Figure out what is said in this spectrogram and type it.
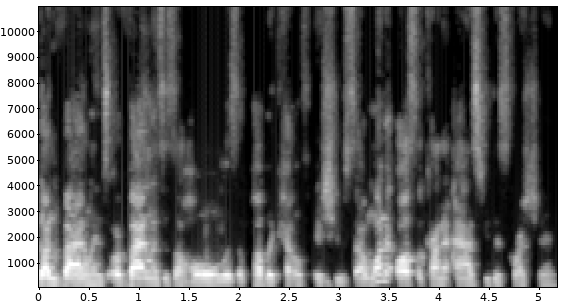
gun violence or violence as a whole as a public health issue. So I want to also kind of ask you this question.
